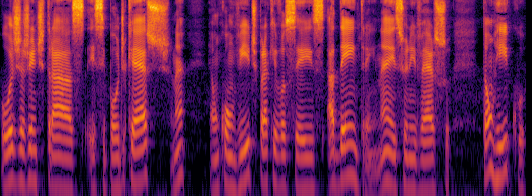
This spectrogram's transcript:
hoje a gente traz esse podcast, né? É um convite para que vocês adentrem né, esse universo tão rico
